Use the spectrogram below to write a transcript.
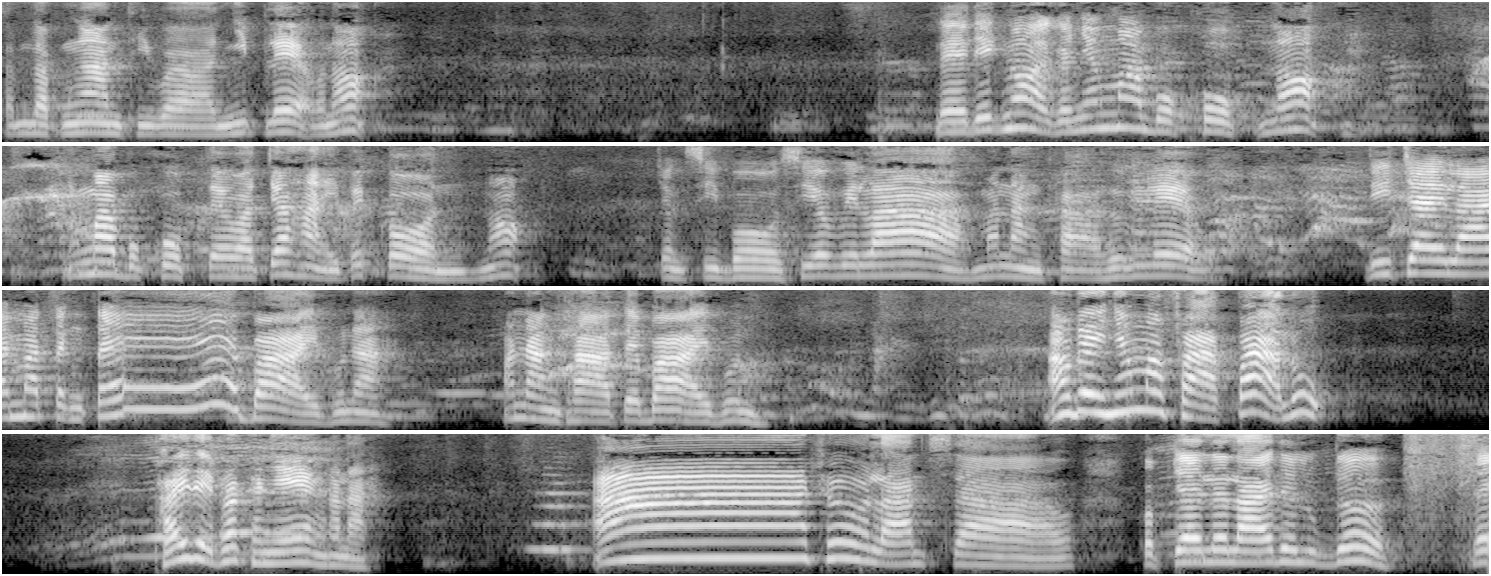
สำหรับงานที่ว่ายิบแล้วเนาะแต่เด็กน้อยก็ยังมาบกครบเนาะยังมาบกครบแต่ว่าจะหายไปก่อนเนาะ จังสีบอเสียเวลามานั่งขาเฮิงแล้ว ดีใจหลายมาตั้งแต่บ่ายพุ่นน่ะมานั่งทาแต่บ่ายพุ่นเอาได้ยังมาฝากป้าลูกไผได้พักขแยงค่ะนะอาเธอหลานสาวขอบใจหลายๆเด้อลูกเด้อได้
